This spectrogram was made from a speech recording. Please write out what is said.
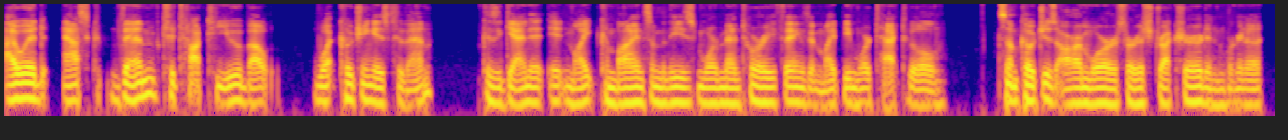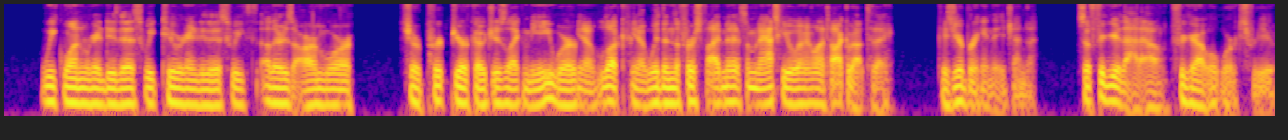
I would ask them to talk to you about what coaching is to them. Because again, it, it might combine some of these more mentory things. It might be more tactical. Some coaches are more sort of structured and we're going to, week one, we're going to do this. Week two, we're going to do this. Week others are more of pure coaches like me where, you know, look, you know, within the first five minutes, I'm going to ask you what we want to talk about today because you're bringing the agenda. So figure that out, figure out what works for you.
